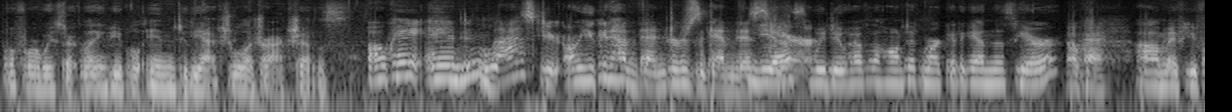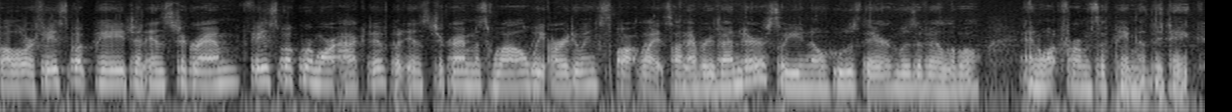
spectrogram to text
before we start letting people into the actual attractions. Okay, and last year, are you going to have vendors again this yes, year? Yes, we do have the haunted market again this year. Okay. Um, if you follow our Facebook page and Instagram, Facebook we're more active, but Instagram as well, we are doing spotlights on every vendor so you know who's there, who's available, and what forms of payment they take.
